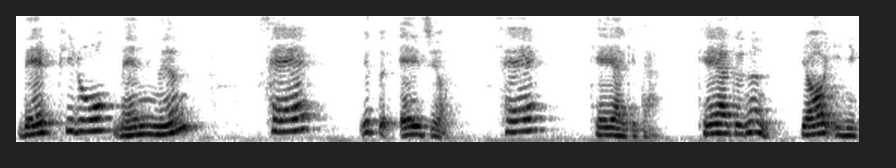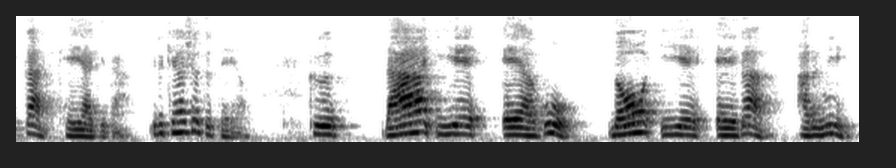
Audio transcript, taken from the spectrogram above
내 피로 맺는 새, 이것도 애죠. 새 계약이다. 계약은 여이니까 계약이다. 이렇게 하셔도 돼요. 그, 나 이의 애하고 너 이의 애가 발음이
